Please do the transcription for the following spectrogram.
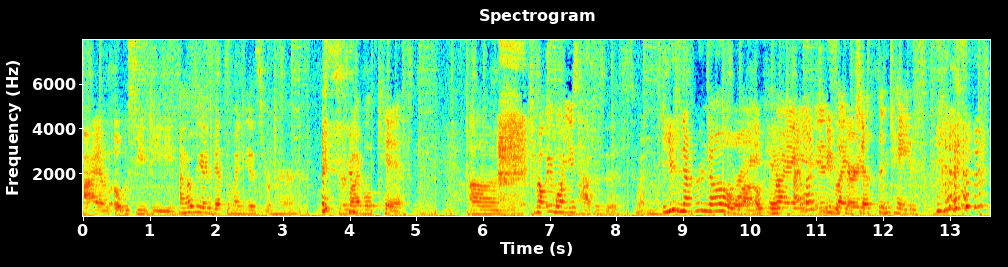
I am OCD. I hope you guys get some ideas from her survival kit. Um, she probably won't use half of this when. You never know. okay. Right. I like to be it's prepared. like just in case.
